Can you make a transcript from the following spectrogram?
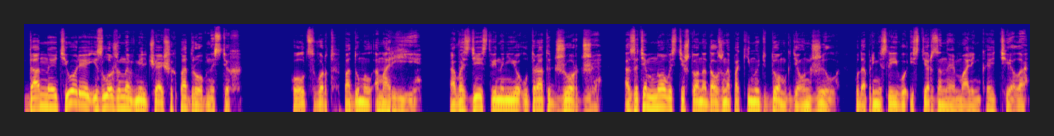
данная теория изложена в мельчайших подробностях. Холдсворт подумал о Марии, о воздействии на нее утраты Джорджи, а затем новости, что она должна покинуть дом, где он жил, куда принесли его истерзанное маленькое тело.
